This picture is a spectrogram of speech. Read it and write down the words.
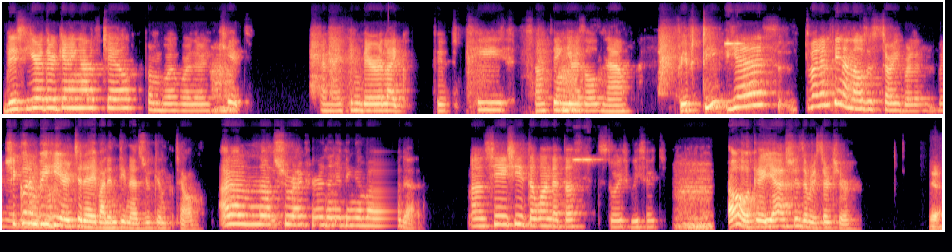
this year they're getting out of jail from where, where they're kids and I think they're like 50 something years old now. 50? Yes, Valentina knows the story better She couldn't be here today, Valentina, as you can tell. I'm not sure I've heard anything about that. Uh, she she's the one that does stories research. Oh, okay. Yeah, she's a researcher. Yeah.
